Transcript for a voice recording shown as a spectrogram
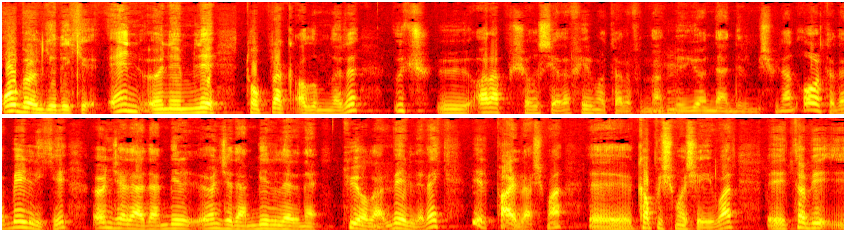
O bölgedeki en önemli toprak alımları 3 e, Arap şahıs ya da firma tarafından hı hı. yönlendirilmiş filan. Ortada belli ki öncelerden bir önceden birilerine tüyolar verilerek bir paylaşma, e, kapışma şeyi var. E, tabii e,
